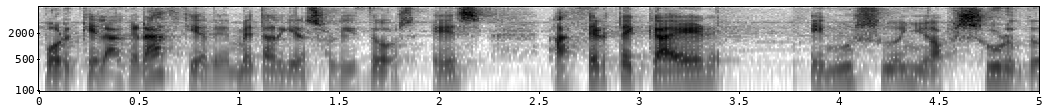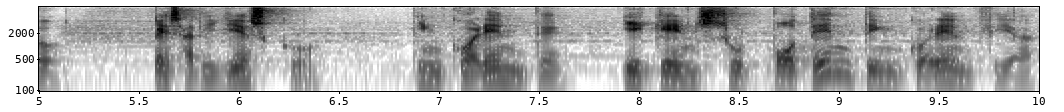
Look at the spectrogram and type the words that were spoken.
Porque la gracia de Metal Gear Solid 2 es hacerte caer en un sueño absurdo pesadillesco, incoherente, y que en su potente incoherencia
